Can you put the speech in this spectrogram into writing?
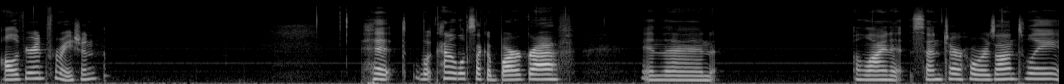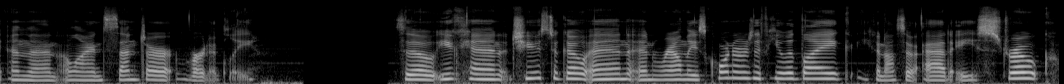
all of your information hit what kind of looks like a bar graph and then align it center horizontally and then align center vertically. So you can choose to go in and round these corners if you would like. You can also add a stroke,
